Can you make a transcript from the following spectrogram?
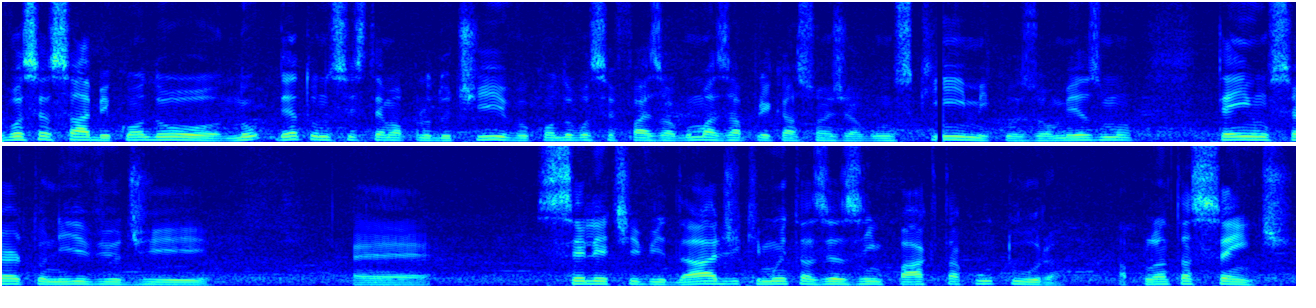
você sabe, quando no, dentro do sistema produtivo, quando você faz algumas aplicações de alguns químicos, ou mesmo tem um certo nível de é, seletividade que muitas vezes impacta a cultura, a planta sente.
